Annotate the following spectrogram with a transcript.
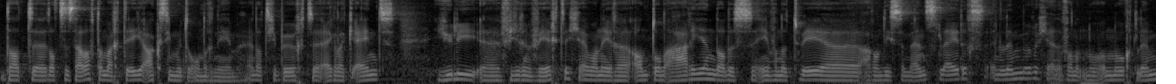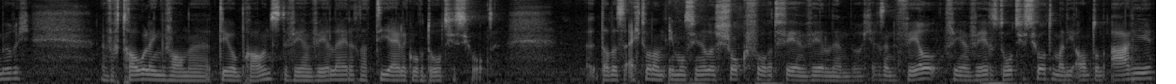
dat, dat ze zelf dan maar tegenactie moeten ondernemen. En dat gebeurt eigenlijk eind juli 1944, uh, wanneer uh, Anton Arien, dat is een van de twee arrondissementsleiders in Limburg, van het no Noord-Limburg, een vertrouweling van Theo Browns, de VNV-leider, dat die eigenlijk wordt doodgeschoten. dat is echt wel een emotionele shock voor het VNV Limburg. Er zijn veel VNV'ers doodgeschoten, maar die Anton Arien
